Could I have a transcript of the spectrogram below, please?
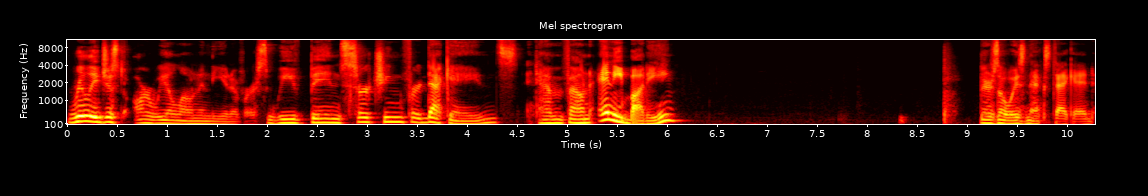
Really, just are we alone in the universe? We've been searching for decades and haven't found anybody. There's always next decade.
